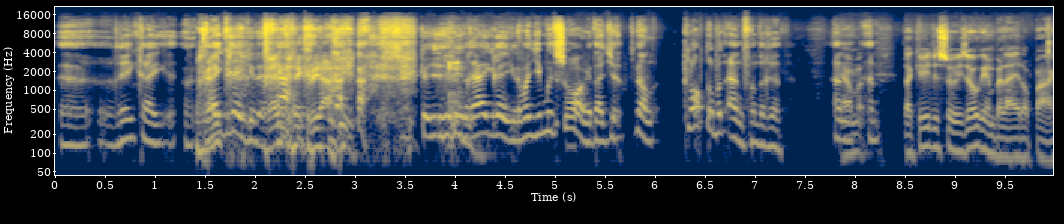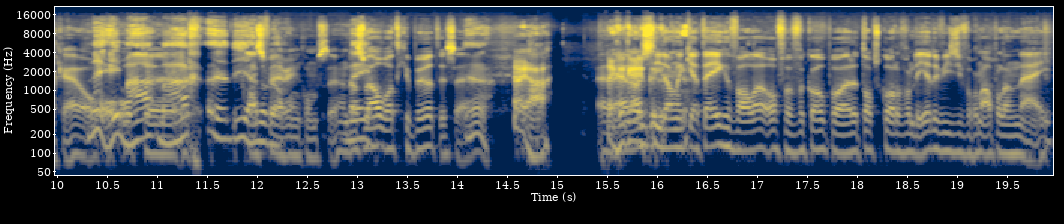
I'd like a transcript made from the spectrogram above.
reekrekenen. eh reekreken, rijkrekenen. Rijkrekenen, ja. kun je je niet rijkrekenen. Want je moet zorgen dat je het wel klopt op het eind van de rit. En, Ja, maar en- daar kun je dus sowieso geen beleid op maken. Hè, op, nee, op maar, de maar eh, die hebben wel. transferinkomsten. En dat is wel wat gebeurd is. Hè. Ja. Ja, ja. En, Kijk, en kijk, als die dan een keer tegenvallen of we verkopen de topscorer van de Eredivisie voor een appel en een ei,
